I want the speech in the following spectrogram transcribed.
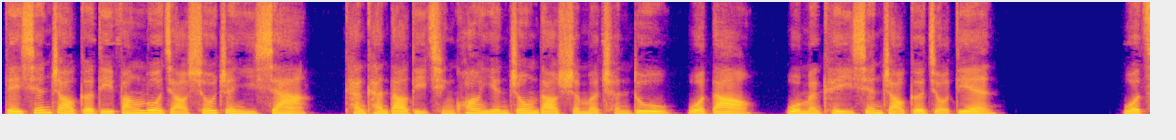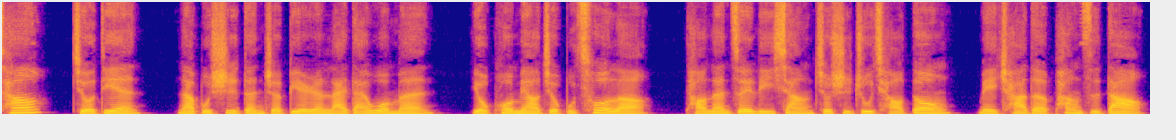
得先找个地方落脚休整一下，看看到底情况严重到什么程度。我道，我们可以先找个酒店。我操，酒店那不是等着别人来逮我们？有破庙就不错了。逃难最理想就是住桥洞，没差的。胖子道。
